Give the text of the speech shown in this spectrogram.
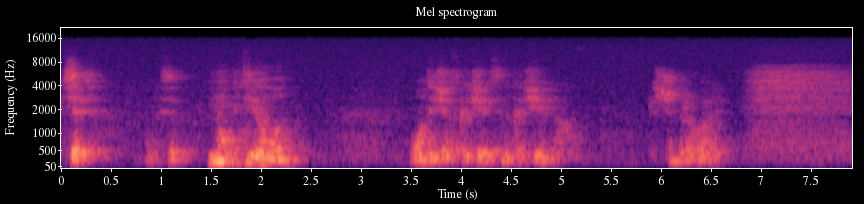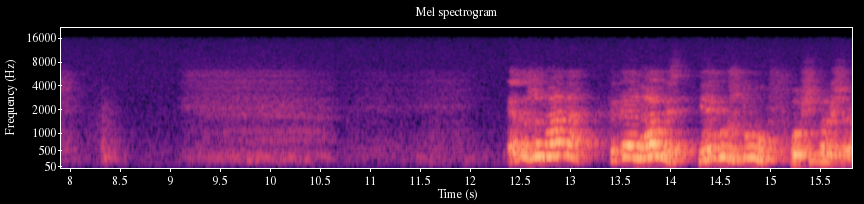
Сядь. Сядь. Ну где он? Он сейчас качается на качелях. С Чандравали. Это же надо! Какая наглость! Я его жду. В общем, короче,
